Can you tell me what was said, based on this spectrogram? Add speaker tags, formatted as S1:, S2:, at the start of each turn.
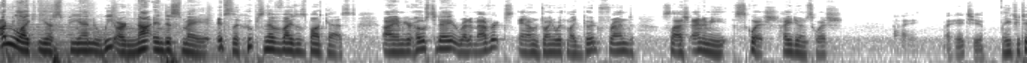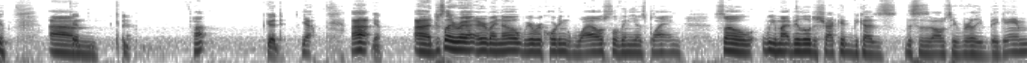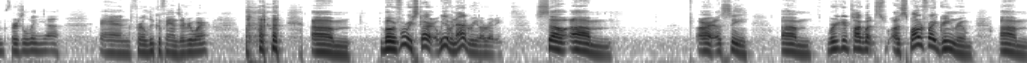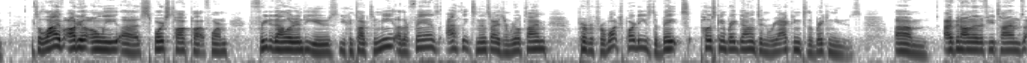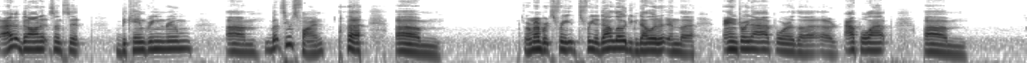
S1: Unlike ESPN, we are not in dismay. It's the Hoops Never Visons podcast. I am your host today, Reddit Mavericks, and I'm joined with my good friend slash enemy, Squish. How you doing, Squish?
S2: Hi. I hate you.
S1: I hate you too. Um,
S2: Good.
S1: Huh?
S2: Good.
S1: Yeah. Uh,
S2: Yep.
S1: uh, just let everybody know, we're recording while Slovenia is playing, so we might be a little distracted because this is obviously a really big game for Slovenia and for Luka fans everywhere. um, but before we start, we have an ad read already. So, um, all right, let's see. Um, we're going to talk about uh, Spotify Green Room. Um, it's a live audio only uh, sports talk platform, free to download and to use. You can talk to me, other fans, athletes, and insiders in real time. Perfect for watch parties, debates, post game breakdowns, and reacting to the breaking news. Um, I've been on it a few times. I haven't been on it since it became Green Room, um, but seems fine. um, remember, it's free. It's free to download. You can download it in the Android app or the uh, Apple app. Um,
